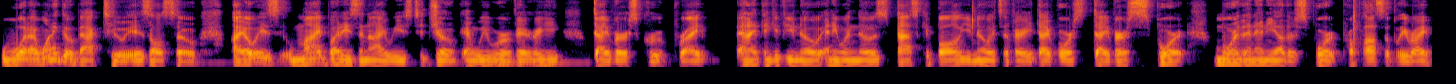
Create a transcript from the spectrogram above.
What I want to go back to is also, I always, my buddies and I, we used to joke, and we were a very diverse group, right? And I think if you know anyone knows basketball, you know it's a very diverse diverse sport more than any other sport possibly, right?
